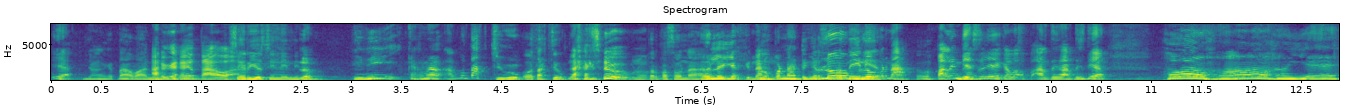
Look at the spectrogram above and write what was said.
ya. jangan ketawa nih Aku ketawa. serius ini nih Loh, ini karena aku takjub. oh takjub Takjub. no. terpesona Oh, iya, genah. belum pernah dengar Belum, seperti ini belum ya? pernah. Oh. Paling biasanya ya kalau artis-artis dia oh, oh yeah.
